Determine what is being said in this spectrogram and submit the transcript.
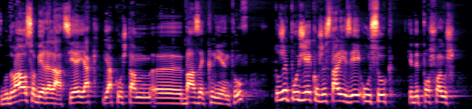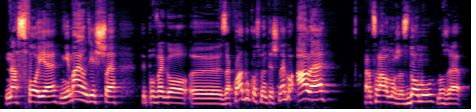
zbudowała sobie relacje, jak, jakąś tam e, bazę klientów, którzy później korzystali z jej usług, kiedy poszła już na swoje, nie mając jeszcze typowego zakładu kosmetycznego, ale pracowała może z domu, może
